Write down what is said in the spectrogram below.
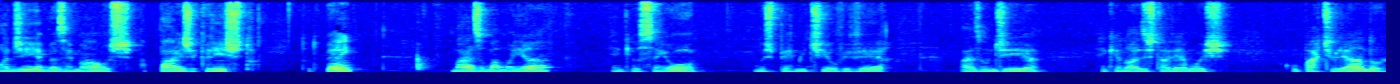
Bom dia, meus irmãos, a paz de Cristo. Tudo bem? Mais uma manhã em que o Senhor nos permitiu viver, mais um dia em que nós estaremos compartilhando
